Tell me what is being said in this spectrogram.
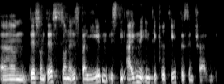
ähm, das und das, sondern ist bei jedem ist die eigene Integrität das Entscheidende.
